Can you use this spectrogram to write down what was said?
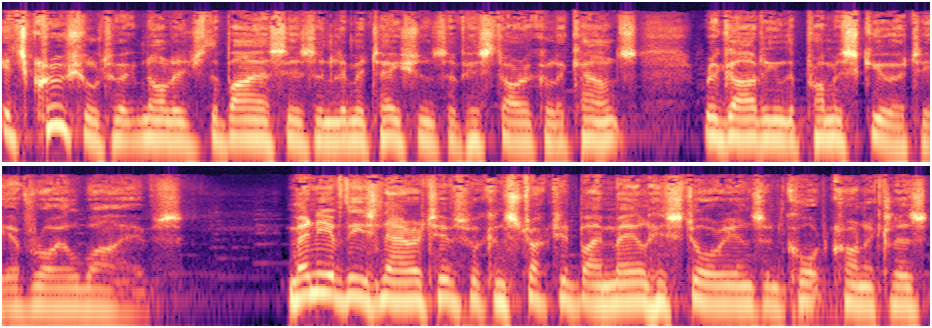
It's crucial to acknowledge the biases and limitations of historical accounts regarding the promiscuity of royal wives. Many of these narratives were constructed by male historians and court chroniclers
